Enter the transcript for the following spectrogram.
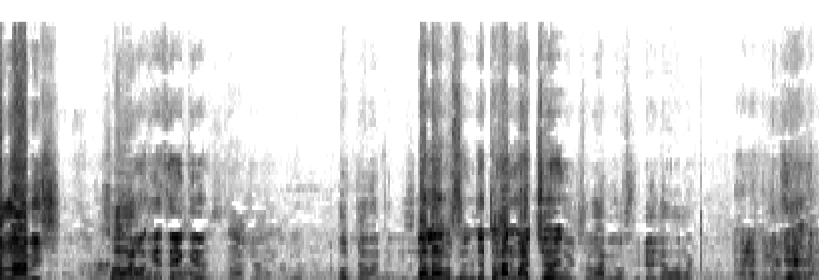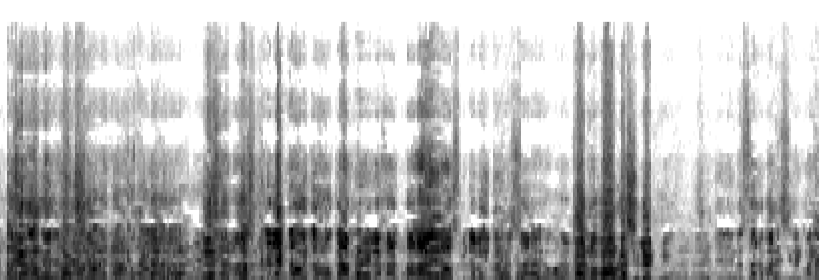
আল্লাহ হাফিজ বালা যে তখন আমি হসপিটালে যাওয়া লাগতো আমরা সিলেট নি মানে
